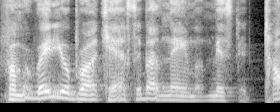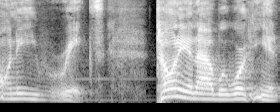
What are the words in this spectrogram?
from a radio broadcaster by the name of Mr. Tony Ricks. Tony and I were working at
